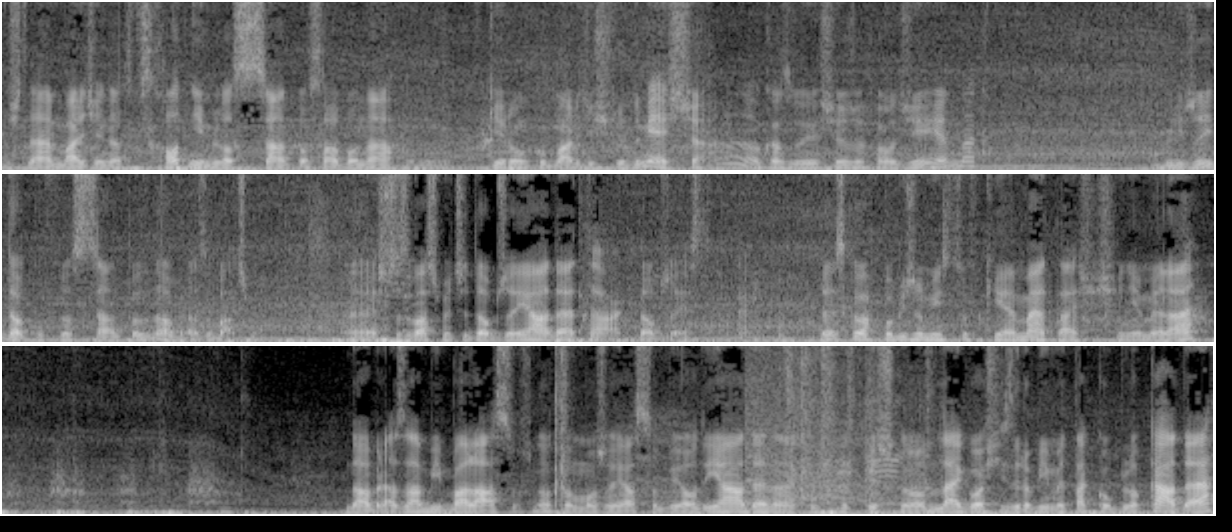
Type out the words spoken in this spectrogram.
Myślałem bardziej nad wschodnim Los Santos albo na, w kierunku bardziej Śródmieścia, ale okazuje się, że chodzi jednak bliżej doków Los Santos. Dobra, zobaczmy. E, jeszcze zobaczmy, czy dobrze jadę. Tak, dobrze jest, ok. To jest chyba w pobliżu miejscówki Emeta, jeśli się nie mylę. Dobra, zabij balasów. No to może ja sobie odjadę na jakąś bezpieczną odległość i zrobimy taką blokadę.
